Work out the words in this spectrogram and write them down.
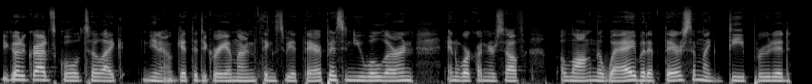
You go to grad school to like, you know, get the degree and learn things to be a therapist and you will learn and work on yourself along the way, but if there's some like deep-rooted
